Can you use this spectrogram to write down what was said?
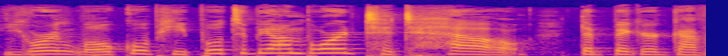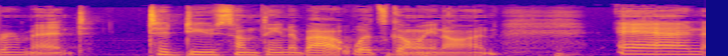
your local people to be on board to tell the bigger government to do something about what's going on. And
